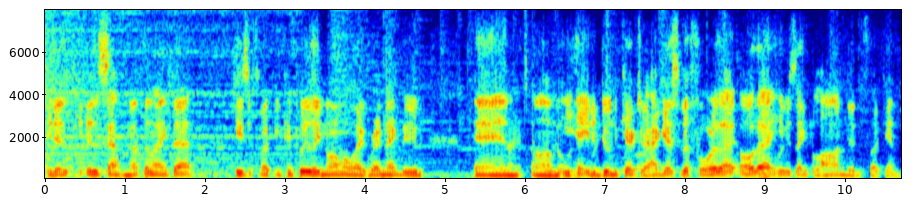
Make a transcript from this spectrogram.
He didn't he doesn't sound nothing like that. He's a fucking completely normal like redneck dude. And um, he hated doing the character. I guess before that, all that, he was like blonde and fucking,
